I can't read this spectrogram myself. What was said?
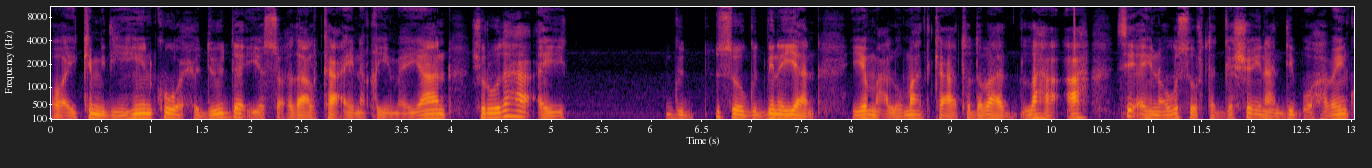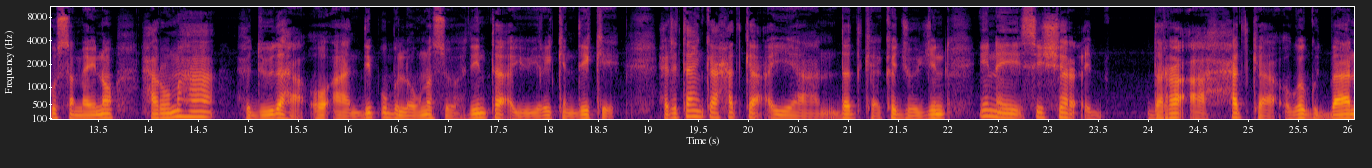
oo ay ka mid yihiin kuwa xuduudda iyo socdaalka ayna qiimeeyaan shuruudaha ay u soo gudbinayaan iyo macluumaadka toddobaadlaha ah si ay noogu suurta gasho inaan dib u habeyn ku sameyno xarumaha xuduudaha oo aan dib u bilowno soohdinta ayuu yiri kendike xiritaanka xadka ayaan dadka ka joojin inay si sharci darro ah xadka uga gudbaan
